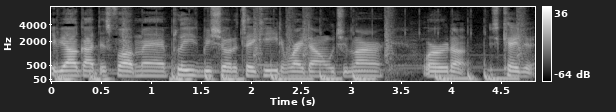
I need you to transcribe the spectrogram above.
if y'all got this far, man, please be sure to take heed and write down what you learned. Word up. It's KJ.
